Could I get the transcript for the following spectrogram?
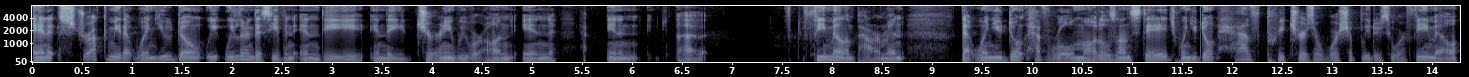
And it struck me that when you don't, we, we learned this even in the in the journey we were on in in uh, female empowerment. That when you don't have role models on stage, when you don't have preachers or worship leaders who are female,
